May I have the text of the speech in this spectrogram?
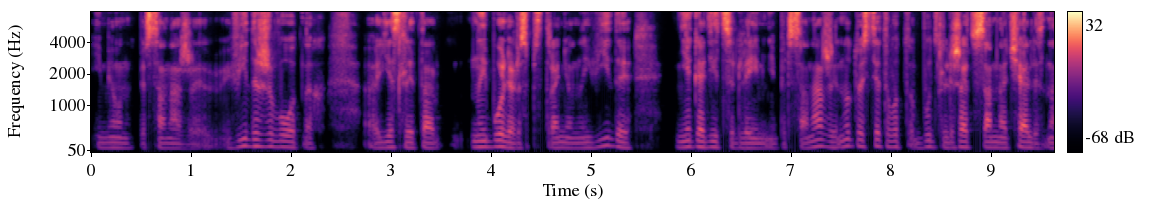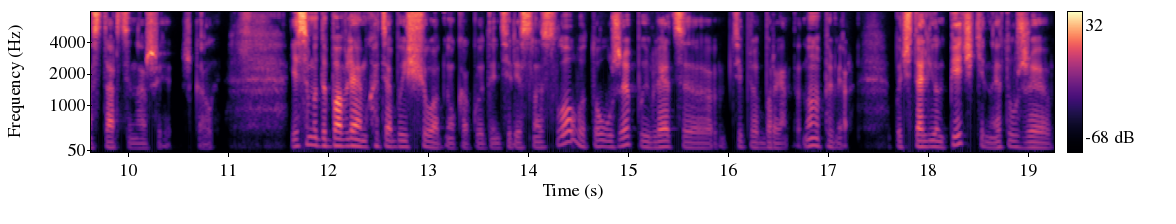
имен персонажей. Виды животных, э, если это наиболее распространенные виды, не годится для имени персонажей. Ну, то есть это вот будет лежать в самом начале, на старте нашей шкалы. Если мы добавляем хотя бы еще одно какое-то интересное слово, то уже появляется типа бренда. Ну, например, почтальон Печкин- это уже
